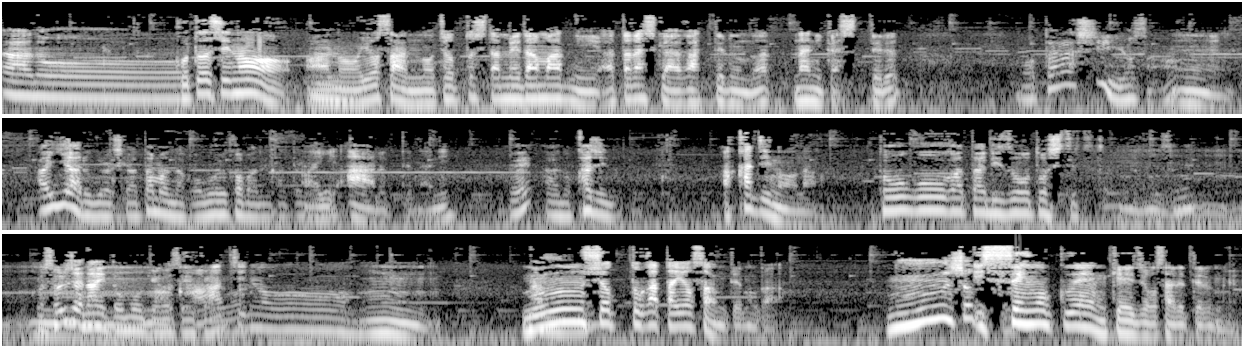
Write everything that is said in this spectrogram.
あのー今年の、あの、うん予算のちょっとした目玉に新しく上がってるのな何か知ってる？新しい予う算、ん。?IR ぐらいしか頭の中思い浮かばなかったけど。IR って何？え？あの、カジノ。あ、カジノな。統合型リゾート施設ということですね。まあそれじゃないと思うけど正解はカジノ、うん。ムーンショット型予算っていうのがムーンショット1000億円計上されてるのよ。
